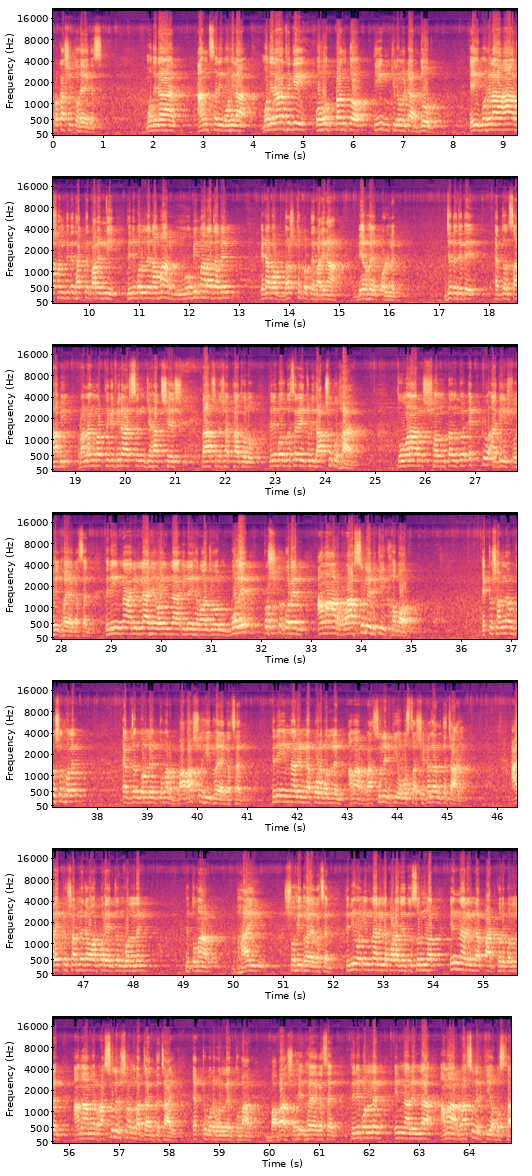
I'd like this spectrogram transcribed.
প্রকাশিত হয়ে গেছে। মদিনার আনসারি মহিলা মদিনা থেকে বহুত প্রান্ত তিন কিলোমিটার দূর। এই মহিলা আর শান্তিতে থাকতে পারেননি। তিনি বললেন, আমার নবী মারা যাবেন। এটা বরদাস্ত করতে পারি না। বের হয়ে পড়লেন। যেতে যেতে একজন সাহাবি রানাঙ্গর থেকে ফিরে আসছেন। জেহাদ শেষ। তার সাথে সাক্ষাৎ হলো। তিনি বলতেছেন, এই তুমি যাচ্ছ কোথায়? তোমার সন্তান তো একটু আগেই শহীদ হয়ে গেছেন। তিনি ইন্না আলিল্লাহে ওয়াইন্না ইলাইহি বলে প্রশ্ন করেন, আমার রাসূলের কি খবর? একটু সামনে অগ্রসর হলেন। একজন বললেন, তোমার বাবা শহীদ হয়ে গেছেন। তিনি ইন্নারিল্লাহ পরে বললেন, আমার রাসূলের কি অবস্থা সেটা জানতে চাই। আর একটু সামনে যাওয়ার পরে একজন বললেন যে, তোমার ভাই শহীদ হয়ে গেছেন। তিনিও ইন্নালিল্লাহ পড়া যেহেতু সুন্নত ইন্নালিল্লাহ পাঠ করে বললেন, আমি আমার রাসূলের সংবাদ জানতে চাই। একটু পরে বললেন, তোমার বাবা শহীদ হয়ে গেছেন। তিনি বললেন ইন্নালিল্লাহ আমার রাসূলের কি অবস্থা?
